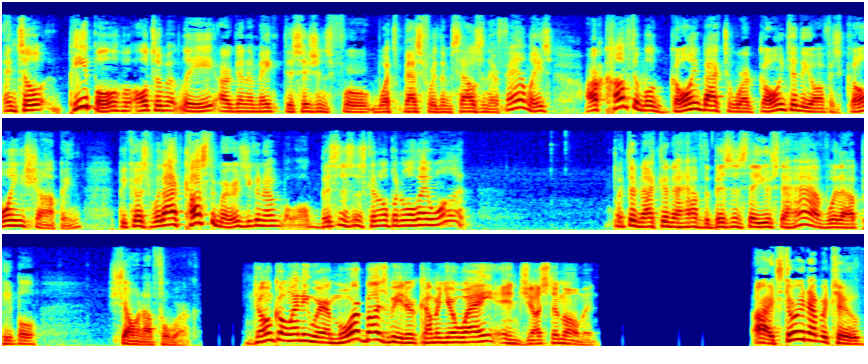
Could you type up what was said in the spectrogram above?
until people who ultimately are going to make decisions for what's best for themselves and their families are comfortable going back to work, going to the office, going shopping, because without customers, you can have businesses can open all they want. But they're not going to have the business they used to have without people showing up for work. Don't go anywhere. More Buzzmeter coming your way in just a moment. All right, story number two.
